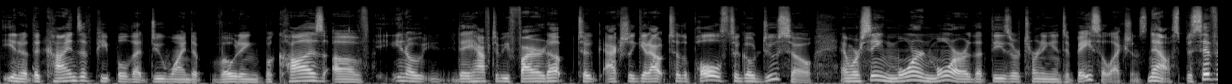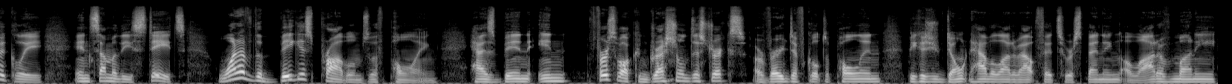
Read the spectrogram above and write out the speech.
you know the kinds of people that do wind up voting because of you know they have to be fired up to actually get out to the polls to go do so. And we're seeing more and more that these are turning into base elections. Now specifically in some of these states one of the biggest problems with polling has been in first of all, congressional districts are very difficult to pull in because you don't have a lot of outfits who are spending a lot of money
